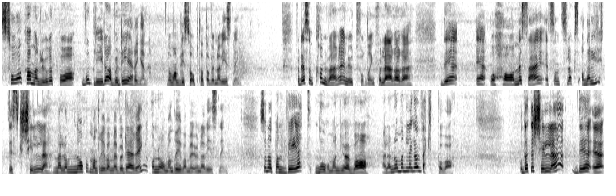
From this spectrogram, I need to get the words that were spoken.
Så kan man lure på hvor blir det av vurderingen når man blir så opptatt av undervisning? For det som kan være en utfordring for lærere, det er å ha med seg et slags analytisk skille mellom når man driver med vurdering og når man driver med undervisning. Sånn at man vet når man gjør hva, eller når man legger vekt på hva. Og dette skillet det er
